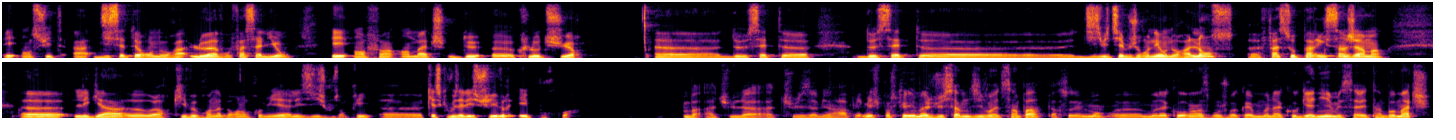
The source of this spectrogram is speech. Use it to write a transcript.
Et ensuite, à 17h, on aura Le Havre face à Lyon. Et enfin, en match de euh, clôture de cette, de cette 18e journée, on aura Lens face au Paris Saint-Germain. les gars, alors qui veut prendre la parole en premier? Allez-y, je vous en prie. Qu'est-ce que vous allez suivre et pourquoi? Bah, tu les as bien rappelés, mais je pense que les matchs du samedi vont être sympas, personnellement. Euh, Monaco-Reims, bon, je vois quand même Monaco gagner, mais ça va être un beau match.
